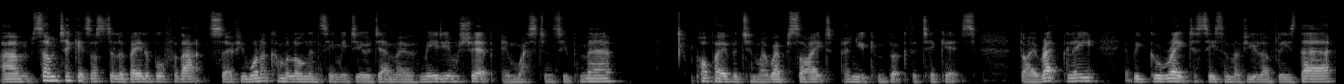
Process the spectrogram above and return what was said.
Um, some tickets are still available for that. So if you want to come along and see me do a demo of mediumship in Weston-super-Mare, pop over to my website and you can book the tickets directly. It'd be great to see some of you lovelies there.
